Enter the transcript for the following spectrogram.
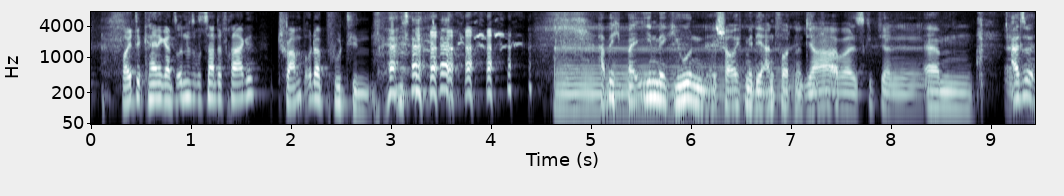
heute keine ganz uninteressante Frage. Trump oder Putin? Habe ich bei Ian McEwan, äh, schaue ich mir die Antwort natürlich Ja, ab. aber es gibt ja eine. Ähm, also,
